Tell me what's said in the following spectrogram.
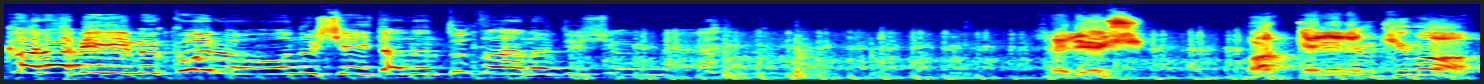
Karabeyimi koru. Onu şeytanın tuzağına düşürme. Zeliş bak gelinim kim o?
